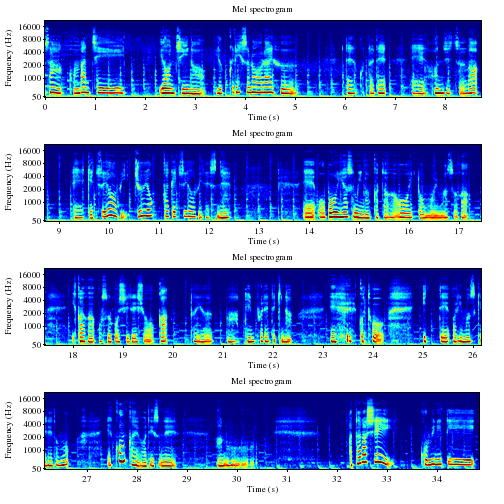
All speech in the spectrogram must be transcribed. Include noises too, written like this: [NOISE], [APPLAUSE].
さん、こんばんち。ヨンチーのゆっくりスローライフ。ということで、えー、本日は、えー、月曜日、14日月曜日ですね。えー、お盆休みの方が多いと思いますが、いかがお過ごしでしょうか？という、まあ、テンプレ的な、え [LAUGHS] ことを言っておりますけれども、え今回はですね、あのー、新しいコミュニティ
